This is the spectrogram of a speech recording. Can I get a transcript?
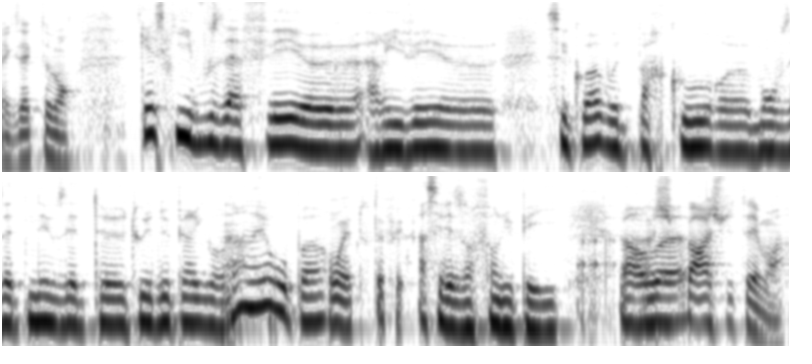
Exactement. Qu'est-ce qui vous a fait euh, arriver euh, C'est quoi votre parcours euh, Bon, vous êtes nés, vous êtes euh, tous les deux périgourdins d'ailleurs ou pas? Ouais, tout à fait. Ah, c'est les enfants du pays. Alors, Ah, je euh, suis parachuté, moi.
